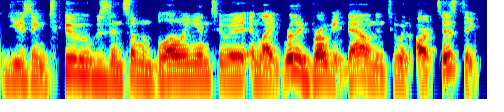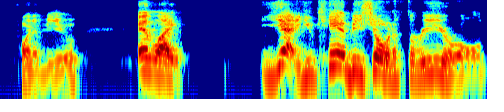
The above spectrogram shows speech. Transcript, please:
using tubes and someone blowing into it and like really broke it down into an artistic point of view. And like, yeah, you can't be showing a three-year-old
